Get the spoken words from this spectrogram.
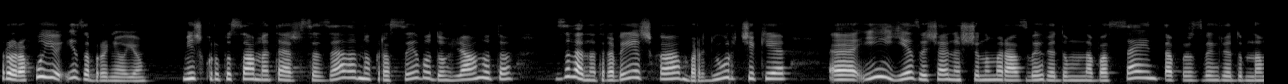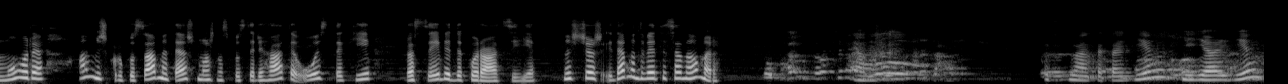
прорахую і забронюю. Між корпусами теж все зелено, красиво, доглянуто, зелена травичка, бордюрчики. Е, І є, звичайно, що номера з виглядом на басейн, також з виглядом на море. А між корпусами теж можна спостерігати ось такі красиві декорації. Ну що ж, ідемо дивитися номер. Косметика є, я є.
